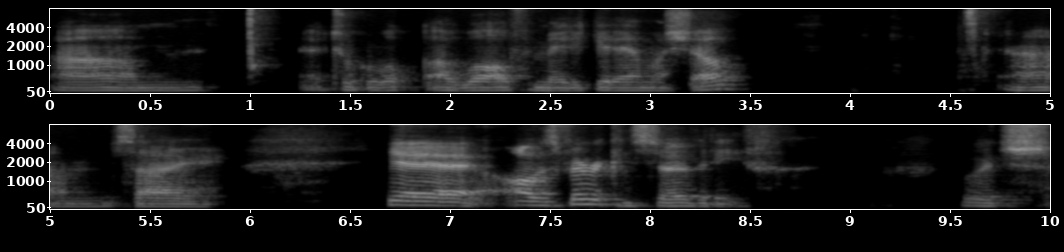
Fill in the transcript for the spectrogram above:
Um, it took a, a, while for me to get out of my shell. Um, so, yeah, I was very conservative, which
